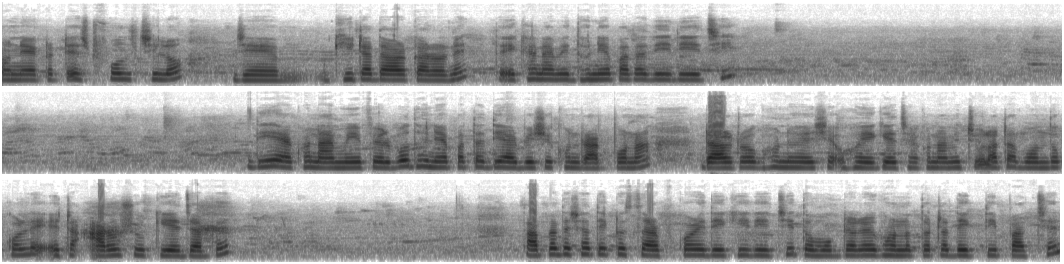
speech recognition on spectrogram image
মানে একটা টেস্টফুল ছিল যে ঘিটা দেওয়ার কারণে। তো এখানে আমি ধনিয়া পাতা দিয়ে দিয়েছি। দিয়ে এখন আমি ফেলব, ধনিয়া পাতা দিয়ে আর বেশিক্ষণ রাখব না। ডালটাও ঘন হয়ে হয়ে গেছে। এখন আমি চুলাটা বন্ধ করলে এটা আরও শুকিয়ে যাবে। আপনাদের সাথে একটু সার্ভ করে দেখিয়ে দিচ্ছি। তো মুগ ডালের ঘনত্বটা দেখতেই পাচ্ছেন।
